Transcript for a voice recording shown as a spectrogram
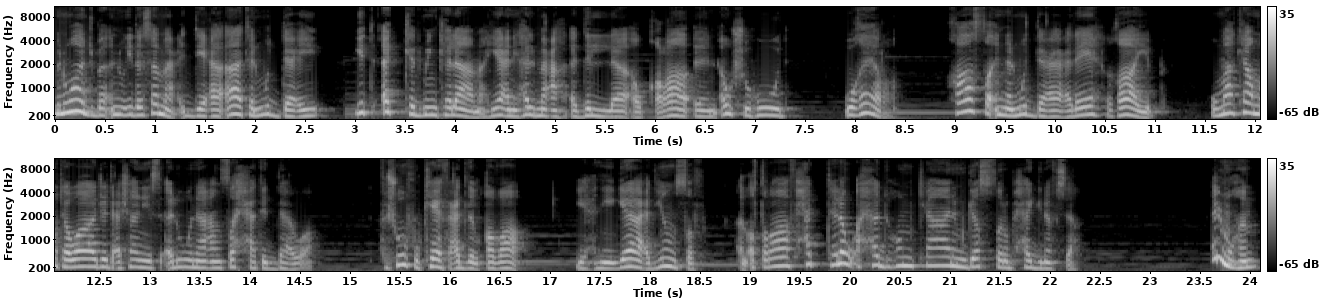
من واجبه أنه إذا سمع ادعاءات المدعي يتأكد من كلامه يعني هل معه أدلة أو قرائن أو شهود وغيره خاصة أن المدعى عليه غايب وما كان متواجد عشان يسألونه عن صحة الدعوة. فشوفوا كيف عدل القضاء يعني قاعد ينصف الأطراف حتى لو أحدهم كان مقصر بحق نفسه. المهم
